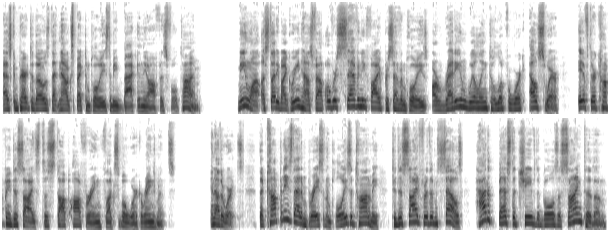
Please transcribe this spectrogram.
as compared to those that now expect employees to be back in the office full time. Meanwhile, a study by Greenhouse found over 75% of employees are ready and willing to look for work elsewhere if their company decides to stop offering flexible work arrangements. In other words, the companies that embrace an employee's autonomy to decide for themselves how to best achieve the goals assigned to them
